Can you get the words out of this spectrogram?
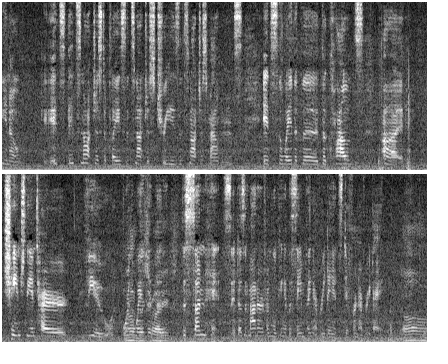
you know it's it's not just a place it's not just trees it's not just mountains it's the way that the the clouds uh, change the entire view or the Oh, way that right. the, the sun hits it doesn't matter if i'm looking at the same thing every day it's different every day Oh,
